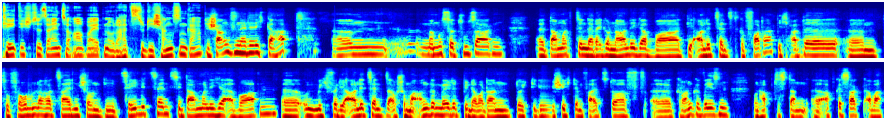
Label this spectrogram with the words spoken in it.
tätig zu sein, zu arbeiten? Oder hattest du die Chancen gehabt? Die Chancen hätte ich gehabt. Ähm, man muss dazu sagen, damals in der Regionalliga war die A-Lizenz gefordert. Ich hatte ähm, zu Frohnlacher Zeiten schon die C-Lizenz, die damalige, erworben äh, und mich für die A-Lizenz auch schon mal angemeldet, bin aber dann durch die Geschichte im Pfalzdorf äh, krank gewesen und habe das dann äh, abgesagt. Aber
